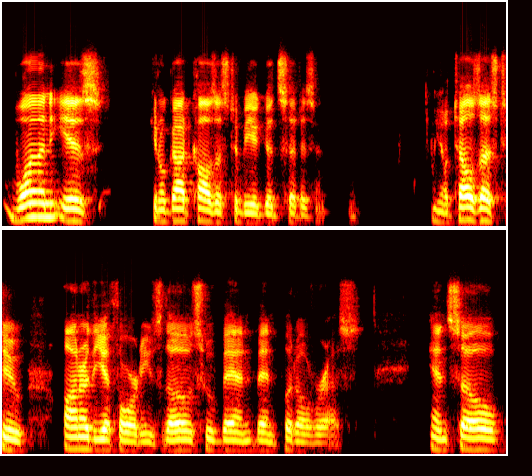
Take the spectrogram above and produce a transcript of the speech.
one is, you know, God calls us to be a good citizen. You know, tells us to honor the authorities, those who've been been put over us. And so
